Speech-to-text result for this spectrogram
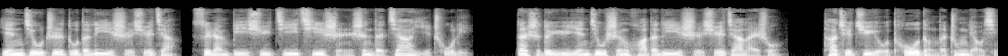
研究制度的历史学家虽然必须极其审慎的加以处理，但是对于研究神话的历史学家来说，它却具有头等的重要性。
